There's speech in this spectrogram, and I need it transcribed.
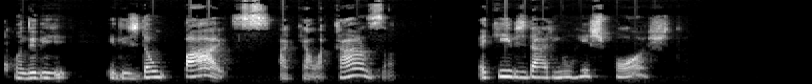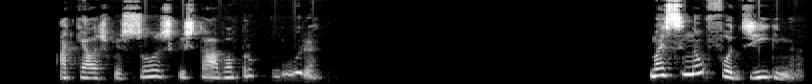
Quando ele, eles dão paz àquela casa, é que eles dariam resposta àquelas pessoas que estavam à procura. Mas se não for digna,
